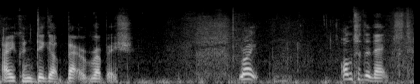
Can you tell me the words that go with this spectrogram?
how you can dig up better rubbish. Right, on to the next.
